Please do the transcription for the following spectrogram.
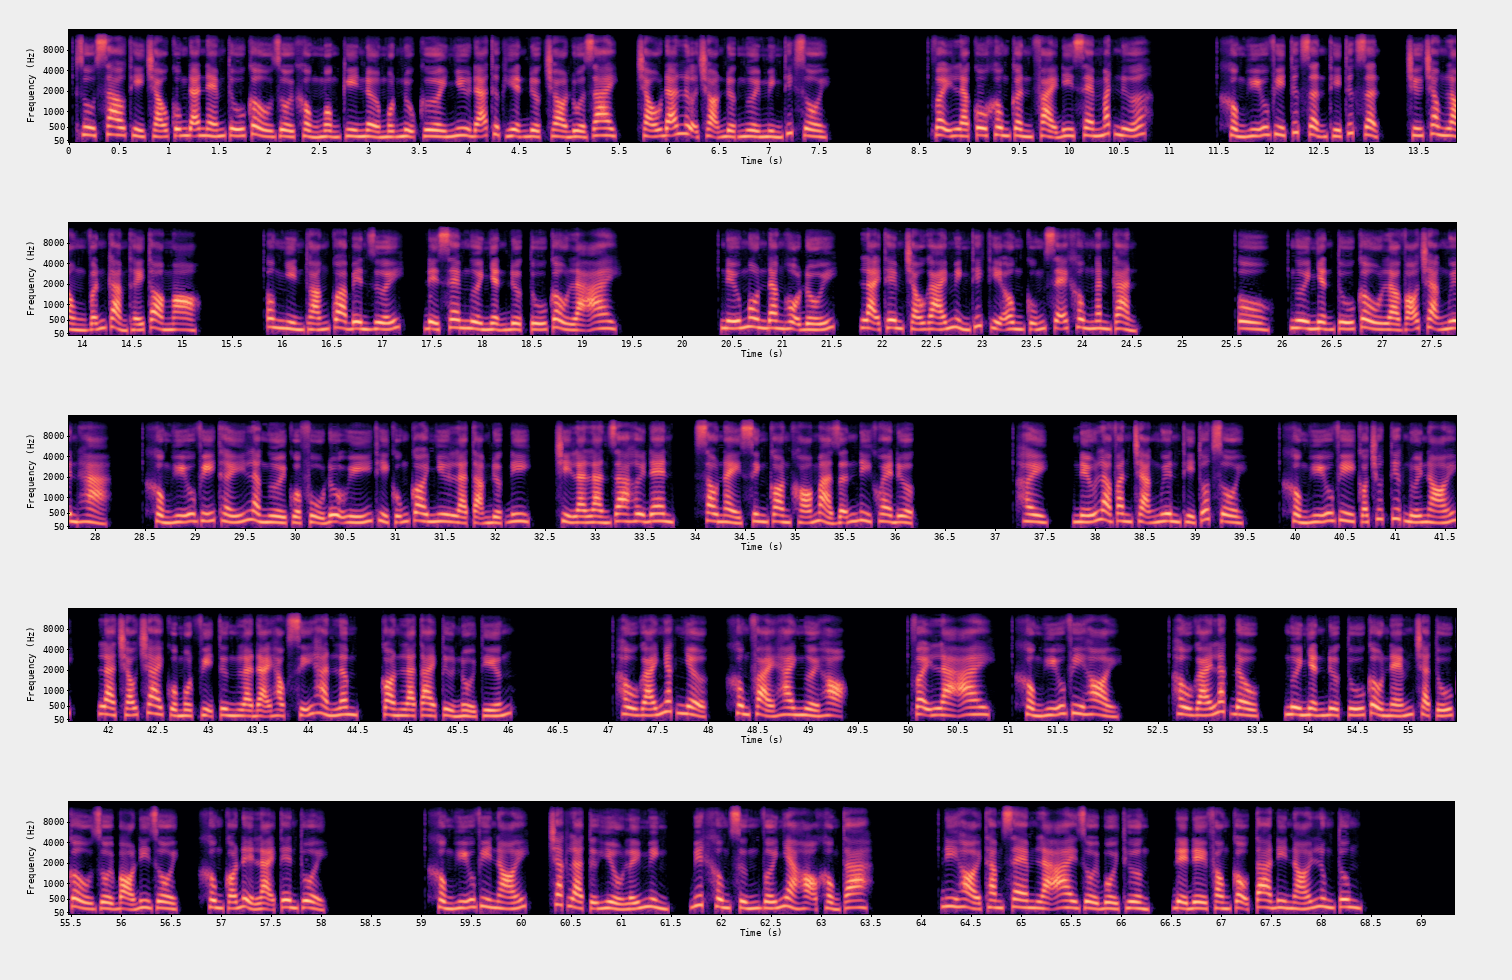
Dù sao thì cháu cũng đã ném tú cầu rồi khổng mộng kỳ nở một nụ cười như đã thực hiện được trò đùa dai, cháu đã lựa chọn được người mình thích rồi. Vậy là cô không cần phải đi xem mắt nữa. Khổng Hữu Vi tức giận thì tức giận, chứ trong lòng vẫn cảm thấy tò mò. Ông nhìn thoáng qua bên dưới, để xem người nhận được tú cầu là ai. Nếu môn đăng hộ đối, lại thêm cháu gái mình thích thì ông cũng sẽ không ngăn cản. Ồ, người nhận tú cầu là võ trạng nguyên hả? Khổng hữu vĩ thấy là người của phủ độ úy thì cũng coi như là tạm được đi, chỉ là làn da hơi đen, sau này sinh con khó mà dẫn đi khoe được. Hay, nếu là văn trạng nguyên thì tốt rồi. Khổng hữu vi có chút tiếc nuối nói, là cháu trai của một vị từng là đại học sĩ Hàn Lâm, còn là tài tử nổi tiếng. Hầu gái nhắc nhở, không phải hai người họ. Vậy là ai? Khổng Hữu Vi hỏi. Hầu gái lắc đầu, người nhận được tú cầu ném trả tú cầu rồi bỏ đi rồi, không có để lại tên tuổi. Khổng Hữu Vi nói, chắc là tự hiểu lấy mình, biết không xứng với nhà họ khổng ta. Đi hỏi thăm xem là ai rồi bồi thường, để đề phòng cậu ta đi nói lung tung.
